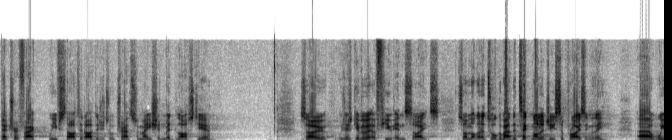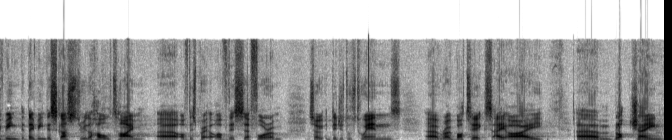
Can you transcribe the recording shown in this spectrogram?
Petrofac, we've started our digital transformation mid last year. So we'll just give a, bit, a few insights. So I'm not going to talk about the technology, surprisingly. Uh, we've been, they've been discussed through the whole time uh, of this, of this uh, forum. So digital twins, uh, robotics, AI, um, blockchain.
